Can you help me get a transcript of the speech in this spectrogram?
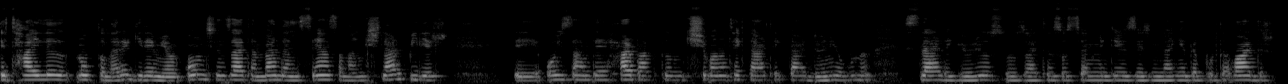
detaylı noktalara giremiyorum. Onun için zaten benden seans alan kişiler bilir. E, o yüzden de her baktığım kişi bana tekrar tekrar dönüyor. Bunu sizler de görüyorsunuz zaten sosyal medya üzerinden ya da burada vardır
